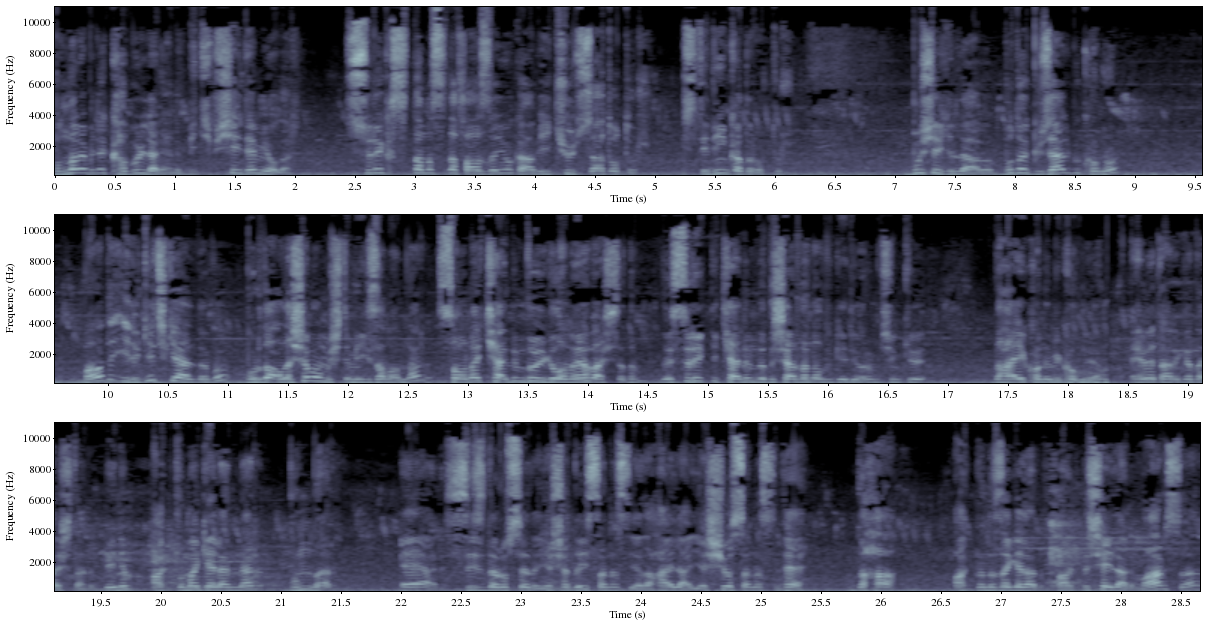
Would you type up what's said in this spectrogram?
bunlara bile kabuller yani hiçbir şey demiyorlar. Süre kısıtlaması da fazla yok abi. 2-3 saat otur. İstediğin kadar otur. Bu şekilde abi. Bu da güzel bir konu. Bana da ilginç geldi bu. Burada alışamamıştım ilk zamanlar. Sonra kendim de uygulamaya başladım. Ve sürekli kendim de dışarıdan alıp geliyorum. Çünkü daha ekonomik oluyor. Evet arkadaşlar benim aklıma gelenler bunlar. Eğer siz de Rusya'da yaşadıysanız ya da hala yaşıyorsanız ve daha aklınıza gelen farklı şeyler varsa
